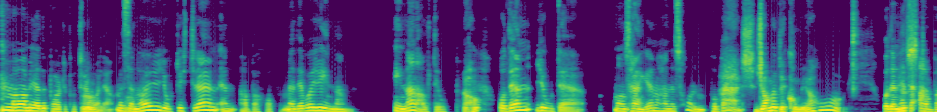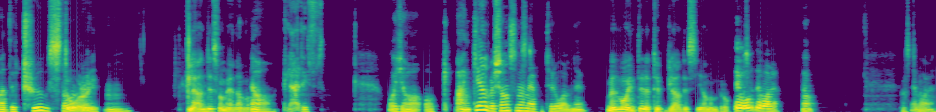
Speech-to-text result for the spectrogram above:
Mamma Mia the Party på Tyrol, ja. Men sen Mm. har jag ju gjort ytterligare en, en ABBA-show. Men det var ju innan, innan alltihop. Jaha. Och den gjorde Måns Herngren och Hannes Holm på Berns. Ja, men det kommer jag ihåg. Och den Just hette. ABBA The True Story. Story. Mm. Gladys var med där va? Ja, Gladys. Och jag och Anki Albersson som är med på Tyrol nu. Men var inte det typ Gladys genombrott? Jo, det var det. Just Det var det.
